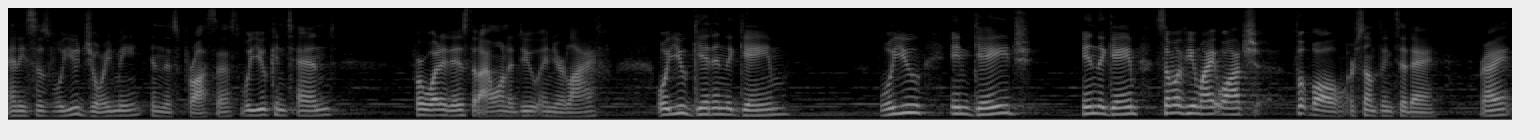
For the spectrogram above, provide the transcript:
And He says, Will you join me in this process? Will you contend for what it is that I want to do in your life? Will you get in the game? Will you engage in the game? Some of you might watch football or something today, right?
